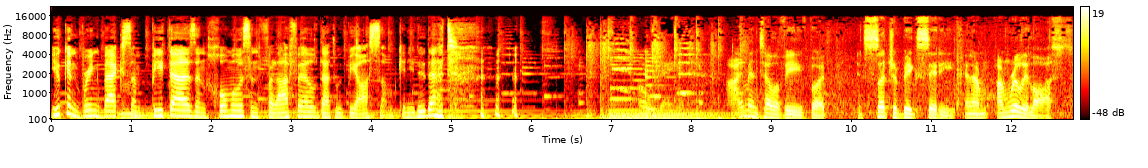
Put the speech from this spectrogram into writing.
you can bring back some hmm. pitas and hummus and falafel, that would be awesome. Can you do that? Oh, dang it. I'm in Tel Aviv, but it's such a big city, and I'm, I'm really lost.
